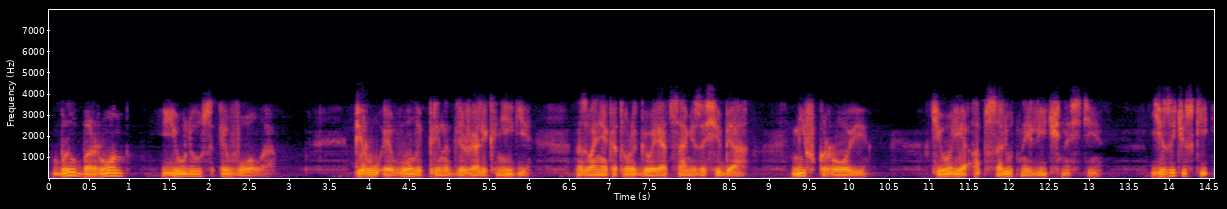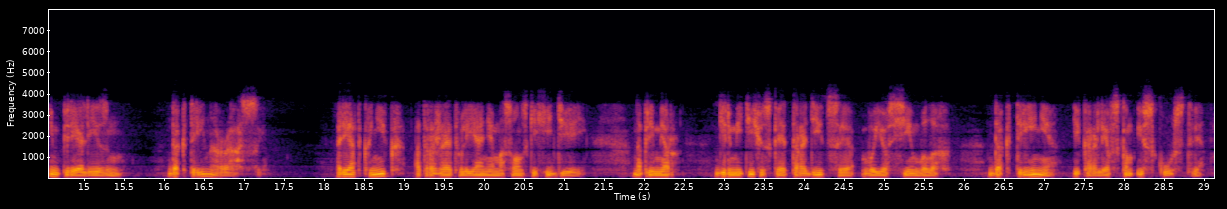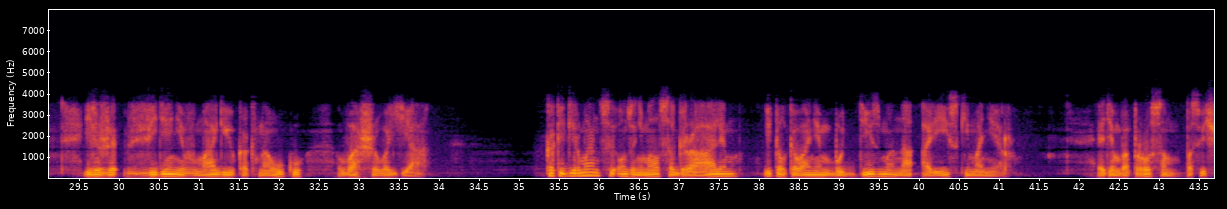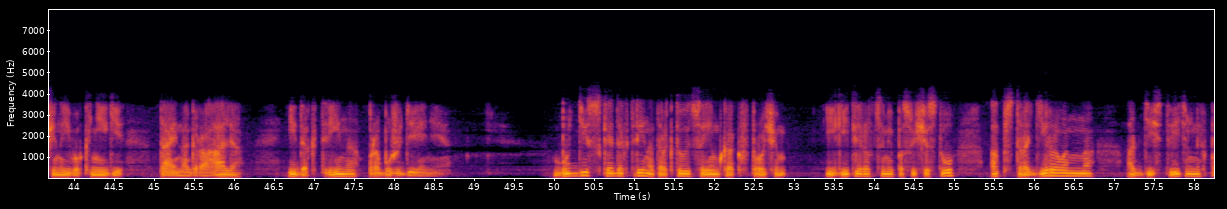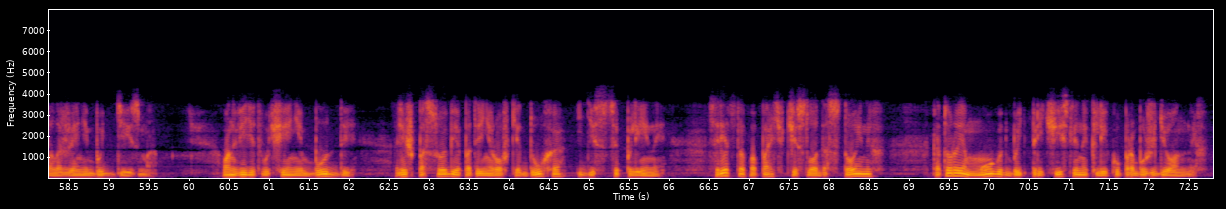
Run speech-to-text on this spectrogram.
был барон Юлиус Эвола. Перу Эволы принадлежали книги, названия которых говорят сами за себя. «Миф крови», «Теория абсолютной личности», «Языческий империализм», «Доктрина расы». Ряд книг отражает влияние масонских идей, например, герметическая традиция в ее символах, доктрине и королевском искусстве, или же введение в магию как науку вашего «я». Как и германцы, он занимался Граалем и толкованием буддизма на арийский манер. Этим вопросам посвящены его книги «Тайна Грааля» и «Доктрина пробуждения». Буддистская доктрина трактуется им, как, впрочем, и гитлеровцами по существу, абстрагированно от действительных положений буддизма. Он видит в учении Будды лишь пособие по тренировке духа и дисциплины, средство попасть в число достойных, которые могут быть причислены к лику пробужденных.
